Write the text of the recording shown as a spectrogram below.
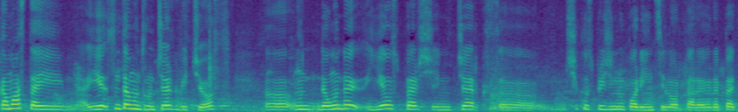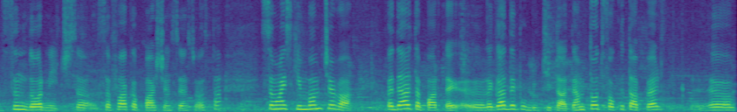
cam asta e, e suntem într-un cerc vicios uh, de unde eu sper și încerc să, și cu sprijinul părinților care, repet, sunt dornici să, să facă pași în sensul ăsta, să mai schimbăm ceva. Pe de altă parte, legat de publicitate, am tot făcut apel Uh,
